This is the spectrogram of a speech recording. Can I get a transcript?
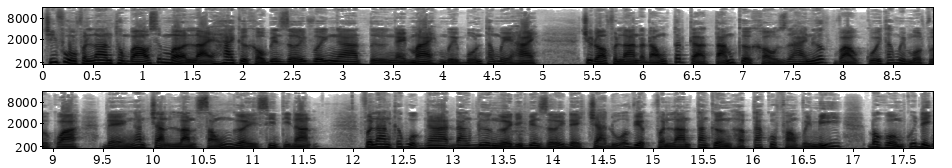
Chính phủ Phần Lan thông báo sẽ mở lại hai cửa khẩu biên giới với Nga từ ngày mai 14 tháng 12. Trước đó, Phần Lan đã đóng tất cả 8 cửa khẩu giữa hai nước vào cuối tháng 11 vừa qua để ngăn chặn làn sóng người xin tị nạn. Phần Lan cáo buộc Nga đang đưa người đến biên giới để trả đũa việc Phần Lan tăng cường hợp tác quốc phòng với Mỹ, bao gồm quyết định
